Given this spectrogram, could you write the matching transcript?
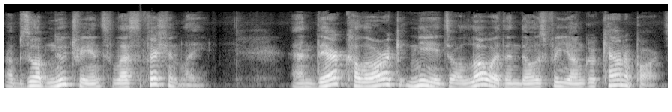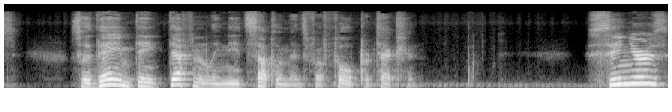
absorb nutrients less efficiently, and their caloric needs are lower than those for younger counterparts, so they, they definitely need supplements for full protection. Seniors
